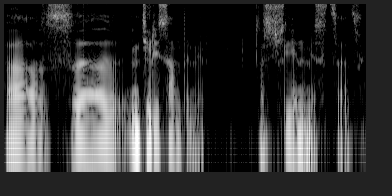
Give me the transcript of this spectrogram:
э, с э, интересантами с членами ассоциации?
